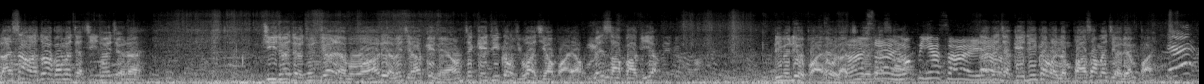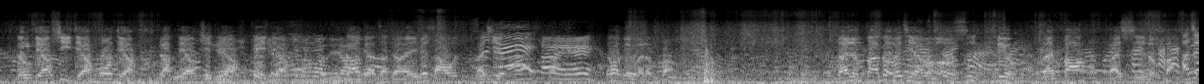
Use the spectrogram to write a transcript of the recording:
来上来都要讲要食鸡腿卷嘞，鸡腿卷春卷了无啊？你若要食较紧的哦，这鸡腿讲是我的招牌哦，唔免三百几啊。你要六百好啦，来，一个三个，我边啊三个来，你啊。食鸡腿讲的两百三，要食两百，两条、四条、五条、六条、七条、八条、九条、十条，下要三分，来吃。三个。我给我两百。来两百个要吃无？二四六，来八，来十两百。阿姐，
